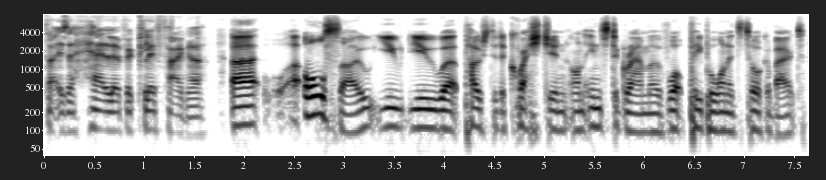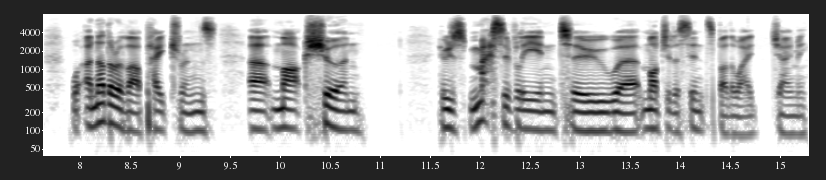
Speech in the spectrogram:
That is a hell of a cliffhanger. Uh, also, you you uh, posted a question on Instagram of what people wanted to talk about. Another of our patrons, uh, Mark Schurn, who's massively into uh, modular synths, by the way, Jamie.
